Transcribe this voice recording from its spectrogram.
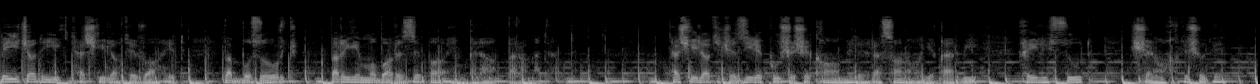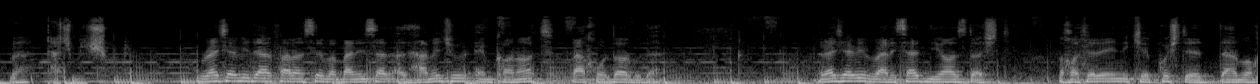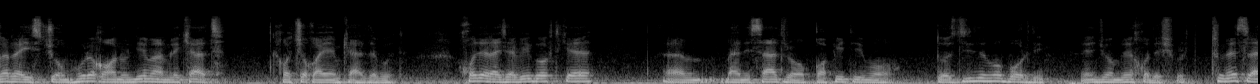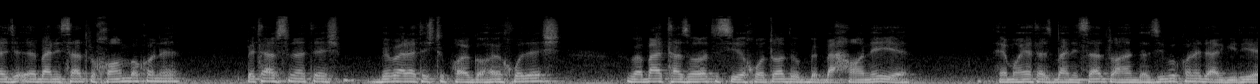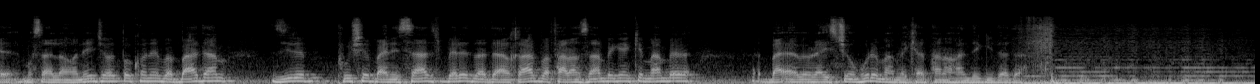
به ایجاد یک تشکیلات واحد و بزرگ برای مبارزه با انقلاب برآمدند. تشکیلاتی که زیر پوشش کامل رسانه های غربی خیلی سود شناخته شده و تجمیع شد. رجوی در فرانسه و بنی از همه جور امکانات برخوردار بودند رجبی به نیاز داشت. به خاطر اینی که پشت در واقع رئیس جمهور قانونی مملکت خودشو قایم کرده بود. خود رجبی گفت که بنی صدر رو قاپیدیم و دزدیدیم و بردیم. این جمله خودش بود. تونست بنی صدر رو خام بکنه بترسونتش ببرتش تو پایگاه های خودش و بعد تظاهرات سی خودراد رو به بهانه حمایت از بنی صدر راه اندازی بکنه درگیری مسلحانه ایجاد بکنه و بعدم زیر پوش بنی صدر برد و در غرب و فرانسه هم بگن که من به رئیس جمهور مملکت پناهندگی دادم.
